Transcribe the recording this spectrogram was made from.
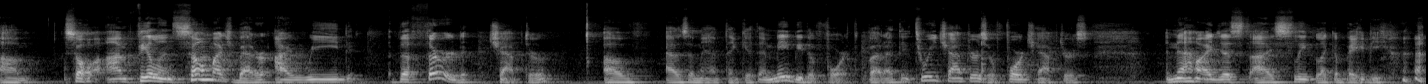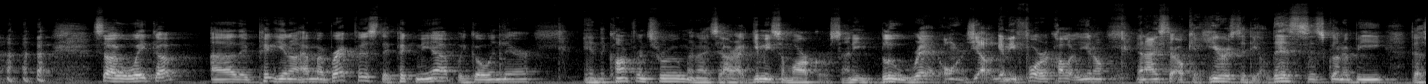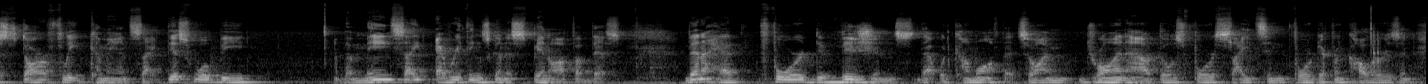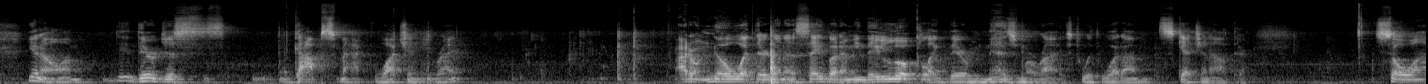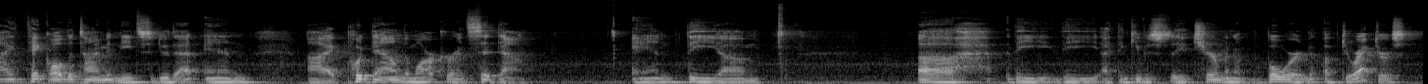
Um, so I'm feeling so much better. I read the third chapter of As a Man Thinketh, and maybe the fourth, but I think three chapters or four chapters. Now I just I sleep like a baby. so I wake up. Uh, they pick, you know, I have my breakfast. They pick me up. We go in there, in the conference room and I say, all right, give me some markers. I need blue, red, orange, yellow. Give me four color, you know. And I start, okay, here's the deal. This is going to be the Starfleet command site. This will be the main site. Everything's going to spin off of this. Then I had four divisions that would come off it. So I'm drawing out those four sites in four different colors. And, you know, I'm, they're just gobsmacked watching me, right? I don't know what they're going to say, but I mean, they look like they're mesmerized with what I'm sketching out there. So I take all the time it needs to do that and I put down the marker and sit down. And the, um, uh, the, the, I think he was the chairman of the board of directors,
